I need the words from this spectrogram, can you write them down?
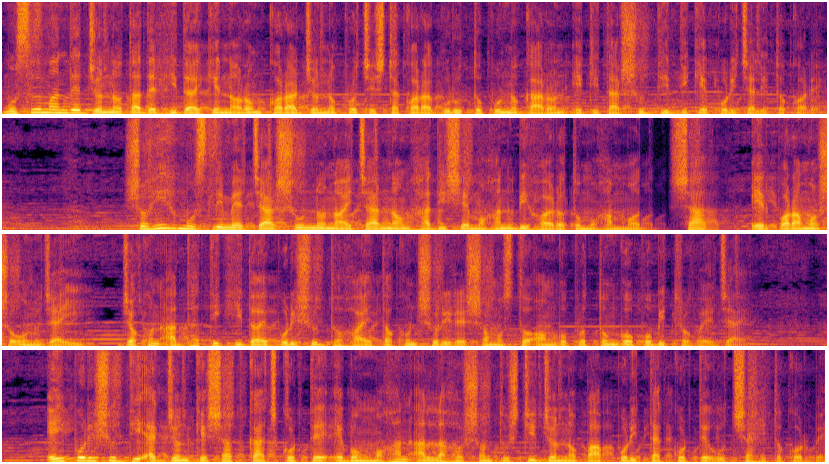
মুসলমানদের জন্য তাদের হৃদয়কে নরম করার জন্য প্রচেষ্টা করা গুরুত্বপূর্ণ কারণ এটি তার শুদ্ধির দিকে পরিচালিত করে। শহীহ মুসলিমের চার শূন্য নয় চার নং হাদিসে মহানবী হয়রত মুহাম্মদ সাত এর পরামর্শ অনুযায়ী, যখন আধ্যাত্মিক হৃদয় পরিশুদ্ধ হয়, তখন শরীরের সমস্ত অঙ্গ প্রত্যঙ্গ পবিত্র হয়ে যায়। এই পরিশুদ্ধি একজনকে সৎ কাজ করতে এবং মহান আল্লাহর সন্তুষ্টির জন্য পাপ পরিত্যাগ করতে উৎসাহিত করবে।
